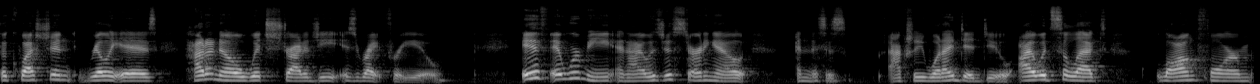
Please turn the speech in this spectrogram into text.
the question really is how to know which strategy is right for you. If it were me and I was just starting out, and this is actually what I did do. I would select long form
